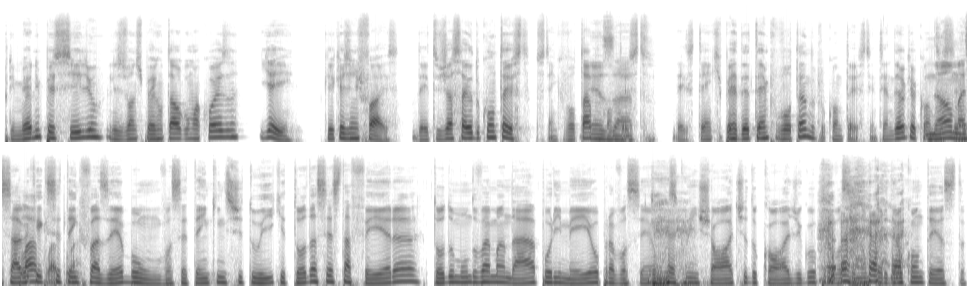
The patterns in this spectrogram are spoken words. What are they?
primeiro empecilho eles vão te perguntar alguma coisa, e aí? O que, que a gente faz? Daí tu já saiu do contexto, tu tem que voltar pro Exato. contexto. Daí tu tem que perder tempo voltando pro contexto, entendeu o que aconteceu? Não, mas sabe o que, que você plá. tem que fazer, Boom? Você tem que instituir que toda sexta-feira todo mundo vai mandar por e-mail para você um screenshot do código para você não perder o contexto.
